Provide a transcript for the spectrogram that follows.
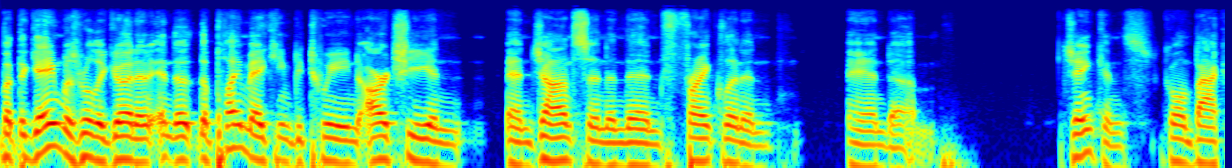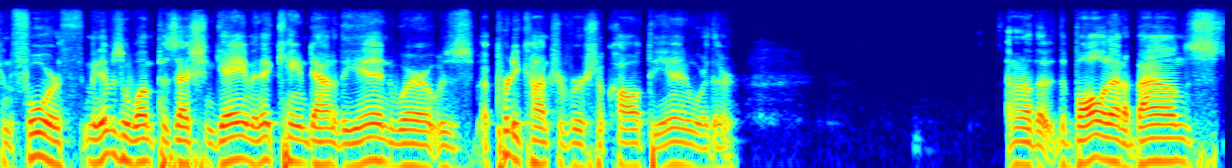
but the game was really good, and, and the the playmaking between Archie and and Johnson, and then Franklin and and um, Jenkins going back and forth. I mean, it was a one possession game, and it came down to the end where it was a pretty controversial call at the end where they're I don't know the, the ball went out of bounds.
